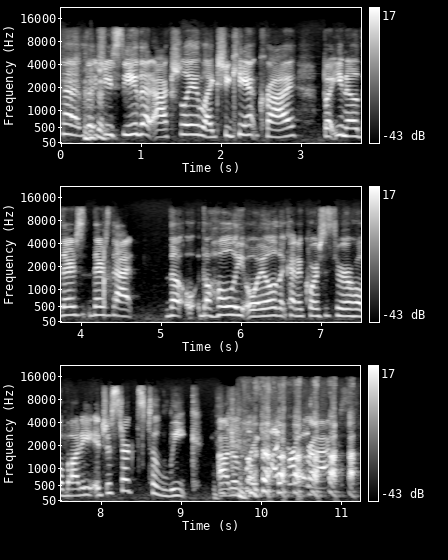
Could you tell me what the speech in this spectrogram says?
ha, but you see that actually like she can't cry, but you know there's there's that the the holy oil that kind of courses through her whole body. It just starts to leak out of like cracks her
